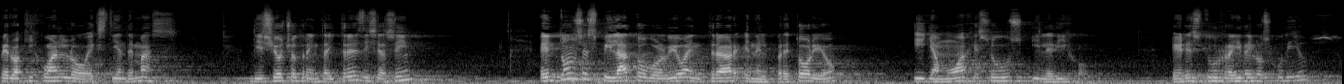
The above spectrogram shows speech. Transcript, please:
pero aquí Juan lo extiende más. 18:33 dice así, entonces Pilato volvió a entrar en el pretorio y llamó a Jesús y le dijo, ¿eres tú rey de los judíos?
